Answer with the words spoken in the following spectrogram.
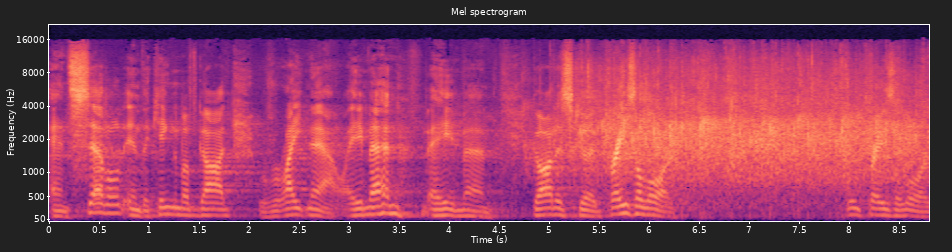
and settled in the kingdom of God right now. Amen. Amen. God is good. Praise the Lord. We praise the Lord.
